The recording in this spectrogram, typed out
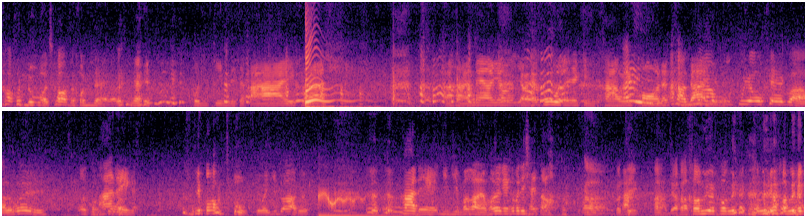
ชอบคนดูอะชอบแต่คนแดกอะไรไง คนกินเนี่ยจะตายครับอาหารแมวยังอย่าให้พูดเลยยังกินข้าวในคอนะอากิหารนแมได้อวยู่เลยกูยังโอเคกว่าเลยเว้ยเออกูพลาดเองอะ ยี่ห้อถูกอย่าไปคิดว่าเลยพลาดเองอะหยิบหยิบมาก่อนเพราะยังไงก็ไม่ได้ใช้ต่อ อ่าก็จริงอ่าเดี๋ยวเข้าเรื่องเข้าเรื่องเข้าเรื่องเข้าเรื่อง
